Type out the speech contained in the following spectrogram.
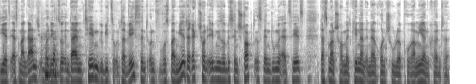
die jetzt erstmal gar nicht unbedingt so in deinem Themengebiet so unterwegs sind und wo es bei mir direkt schon irgendwie so ein bisschen stockt ist, wenn du mir erzählst, dass man schon mit Kindern in der Grundschule programmieren könnte.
